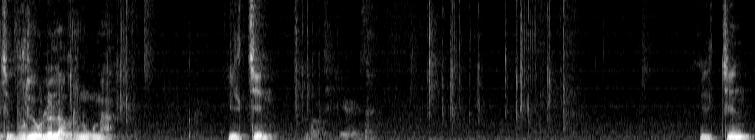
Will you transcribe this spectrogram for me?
지금 물이 오르려고 그러는구만. 일진. 머티리얼스 일진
